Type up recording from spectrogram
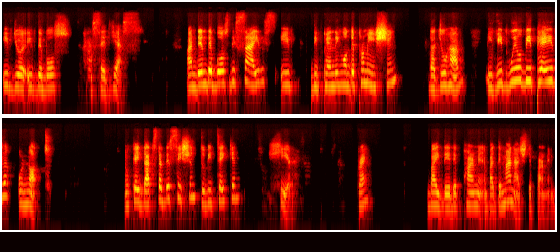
if you if the boss has said yes. And then the boss decides if, depending on the permission that you have, if it will be paid or not. Okay, that's the decision to be taken here. right? By the department, by the managed department.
